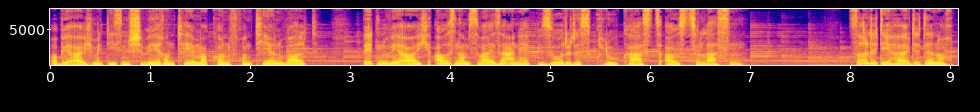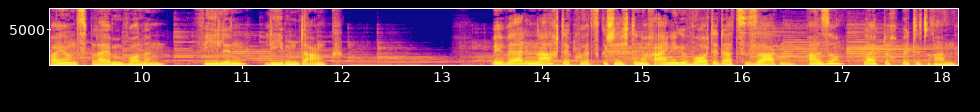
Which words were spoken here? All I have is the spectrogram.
ob ihr euch mit diesem schweren Thema konfrontieren wollt, bitten wir euch ausnahmsweise eine Episode des Cluecasts auszulassen. Solltet ihr heute dennoch bei uns bleiben wollen, vielen lieben Dank. Wir werden nach der Kurzgeschichte noch einige Worte dazu sagen, also bleibt doch bitte dran.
